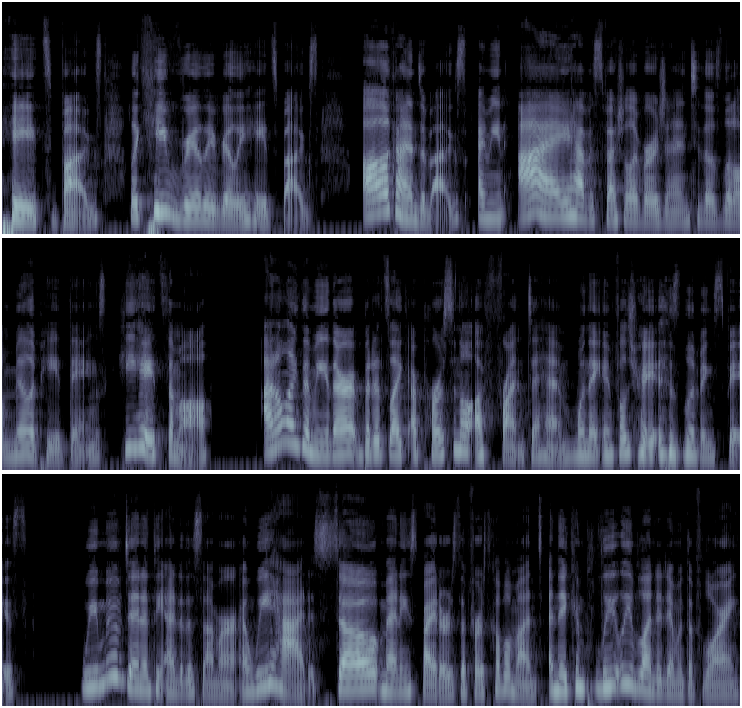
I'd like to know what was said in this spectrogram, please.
hates bugs. Like he really, really hates bugs. All kinds of bugs. I mean, I have a special aversion to those little millipede things. He hates them all. I don't like them either, but it's like a personal affront to him when they infiltrate his living space. We moved in at the end of the summer and we had so many spiders the first couple months and they completely blended in with the flooring.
